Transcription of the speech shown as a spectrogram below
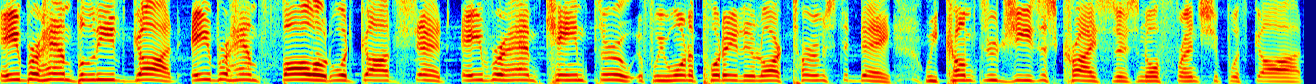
Abraham believed God. Abraham followed what God said. Abraham came through. If we want to put it in our terms today, we come through Jesus Christ. There's no friendship with God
